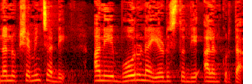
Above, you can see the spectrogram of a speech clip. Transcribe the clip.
నన్ను క్షమించండి అని బోరున ఏడుస్తుంది అలంకృత.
